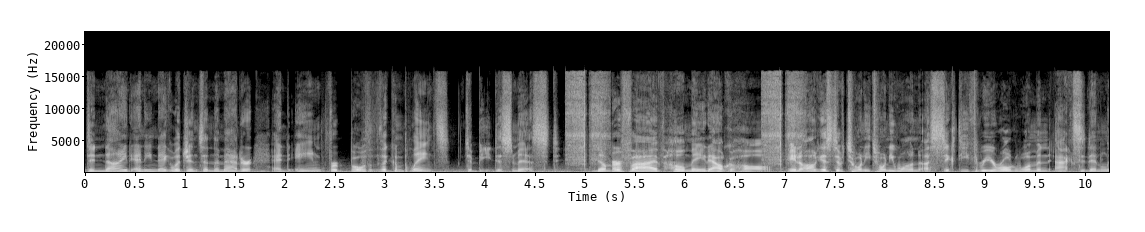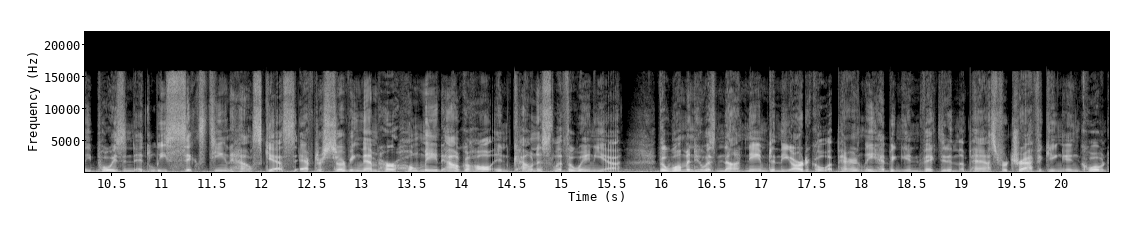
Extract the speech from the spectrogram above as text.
denied any negligence in the matter and aimed for both of the complaints to be dismissed. Number 5. Homemade Alcohol In August of 2021, a 63 year old woman accidentally poisoned at least 16 house guests after serving them her homemade alcohol in Kaunas, Lithuania. The woman who was not named in the article apparently had been convicted in the past for trafficking in, quote,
